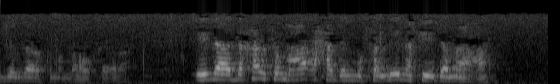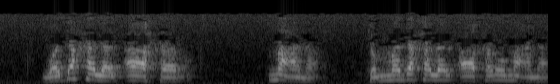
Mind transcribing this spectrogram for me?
جزاكم الله خيرا. إذا دخلت مع أحد المصلين في جماعة ودخل الآخر معنا ثم دخل الآخر معنا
